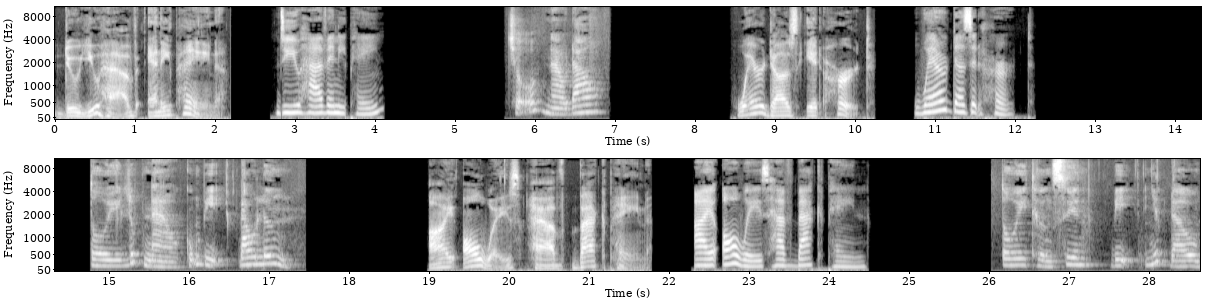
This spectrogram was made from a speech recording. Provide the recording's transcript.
Do you have any pain? Do you have any pain? Chỗ nào đau? Where does it hurt? Where does it hurt? Tôi lúc nào cũng bị đau lưng. I always have back pain. I always have back pain. Tôi thường xuyên bị nhức đầu.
